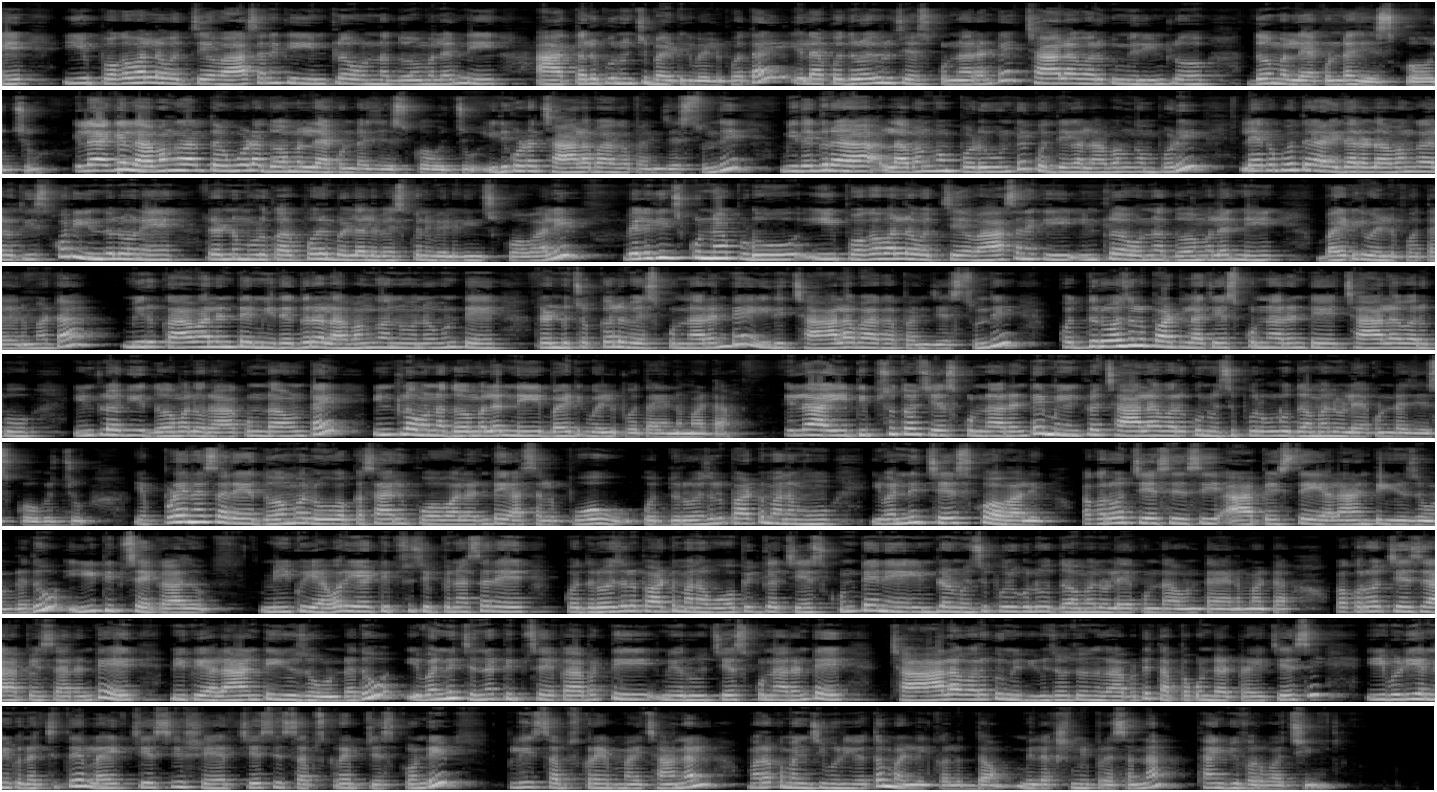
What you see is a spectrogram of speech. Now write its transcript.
ఈ పొగ వల్ల వచ్చే వాసనకి ఇంట్లో ఉన్న దోమలన్నీ ఆ తలుపు నుంచి బయటకు వెళ్ళిపోతాయి. ఇలా కొద్ది రోజులు చేసుకున్నారంటే చాలా వరకు మీరు ఇంట్లో దోమలు లేకుండా చేసుకోవచ్చు. ఇలాగే లవంగాలతో కూడా దోమలు లేకుండా చేసుకోవచ్చు. ఇది కూడా చాలా బాగా పనిచేస్తుంది. మీ దగ్గర లవంగం పొడి ఉంటే కొద్దిగా లవంగం పొడి లేకపోతే ఐదారు లవంగాలు తీసుకొని ఇందులోనే రెండు మూడు కర్పూరం బిళ్ళలు వేసుకొని వెలిగించుకోవాలి. వెలిగించుకున్నప్పుడు ఈ పొగ వల్ల వచ్చే వాసనకి ఇంట్లో ఉన్న దోమలన్నీ బయటికి వెళ్ళిపోతాయన్నమాట. మీరు కావాలంటే మీ దగ్గర లవంగ నూనె ఉంటే రెండు చుక్కలు వేసుకున్నారంటే ఇది చాలా బాగా పనిచేస్తుంది. కొద్ది రోజుల పాటు ఇలా చేసుకున్నారంటే చాలా వరకు ఇంట్లోకి దోమలు రాకుండా ఉంటాయి. ఇంట్లో ఉన్న దోమలన్నీ బయటికి వెళ్ళిపోతాయి అన్నమాట ఇలా ఈ టిప్స్తో చేసుకున్నారంటే మీ ఇంట్లో చాలా వరకు నుసి పురుగులు దోమలు లేకుండా చేసుకోవచ్చు. ఎప్పుడైనా సరే దోమలు ఒక్కసారి పోవాలంటే అసలు పోవు. కొద్ది రోజుల పాటు మనము ఇవన్నీ చేసుకోవాలి. ఒకరోజు చేసేసి ఆపేస్తే ఎలాంటి యూజ్ ఉండదు. ఈ టిప్సే కాదు. మీకు ఎవరు ఏ టిప్స్ చెప్పినా సరే కొద్ది రోజుల పాటు మనం ఓపిక్గా చేసుకుంటేనే ఇంట్లో నుసి పురుగులు దోమలు లేకుండా ఉంటాయన్నమాట. ఒకరోజు చేసి ఆపేశారంటే మీకు ఎలాంటి యూజ్ ఉండదు. ఇవన్నీ చిన్న టిప్సే కాబట్టి మీరు చేసుకున్నారంటే చాలా వరకు మీకు యూజ్ అవుతుంది కాబట్టి తప్పకుండా ట్రై చేసి ఈ వీడియో మీకు నచ్చితే లైక్ చేసి షేర్ చేసి సబ్స్క్రైబ్ చేసుకోండి. ప్లీజ్ సబ్స్క్రైబ్ మై ఛానల్ మరొక మంచి వీడియోతో మళ్ళీ కలుద్దాం. మీ Lakshmi Prasanna. Thank you for watching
